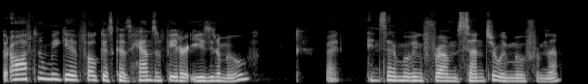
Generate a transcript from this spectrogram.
But often we get focused because hands and feet are easy to move. Right? Instead of moving from center, we move from them.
